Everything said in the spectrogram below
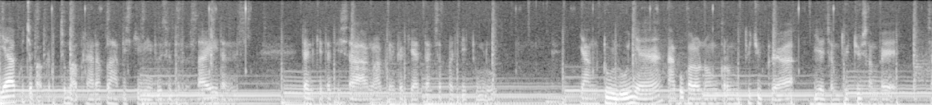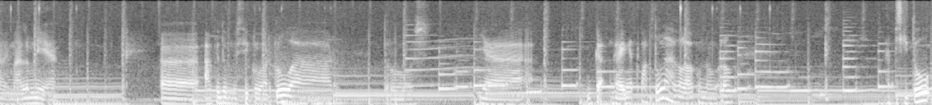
Ya aku coba cuma berharap lah habis gini itu sudah selesai dan dan kita bisa ngelakuin kegiatan seperti dulu. Yang dulunya aku kalau nongkrong itu juga ya jam 7 sampai sampai malam nih ya. Uh, aku tuh mesti keluar keluar terus ya nggak nggak inget waktu lah kalau aku nongkrong. Habis gitu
